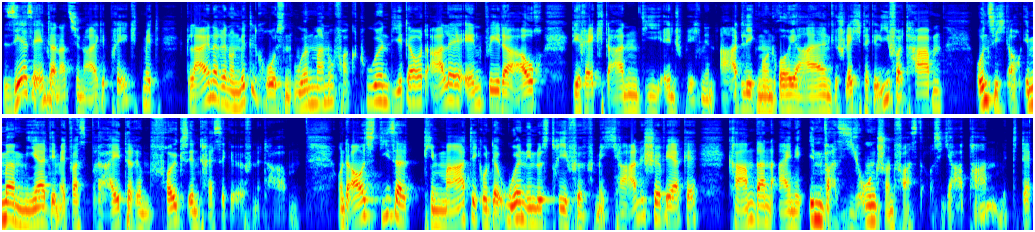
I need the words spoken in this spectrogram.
sehr, sehr international geprägt mit kleineren und mittelgroßen Uhrenmanufakturen, die dort alle entweder auch direkt an die entsprechenden adligen und royalen Geschlechter geliefert haben und sich auch immer mehr dem etwas breiteren Volksinteresse geöffnet haben. Und aus dieser Thematik und der Uhrenindustrie für mechanische Werke kam dann eine Invasion schon fast aus Japan mit der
